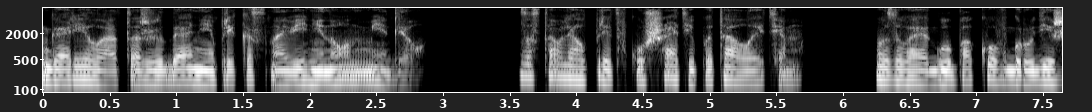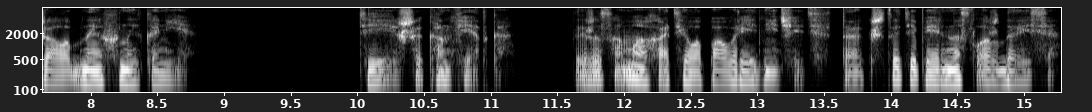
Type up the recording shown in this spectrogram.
горела от ожидания прикосновений, но он медлил, заставлял предвкушать и пытал этим, вызывая глубоко в груди жалобное хныканье. «Тише, конфетка. Ты же сама хотела повредничать, так что теперь наслаждайся».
